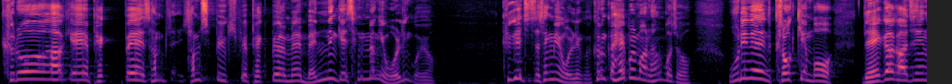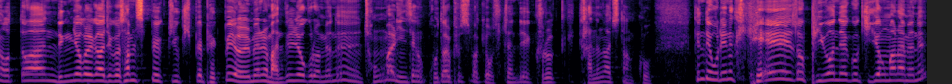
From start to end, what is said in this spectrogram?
그러하게 100배, 30배, 60배, 100배 열매 맺는 게 생명의 원리인 거예요. 그게 진짜 생명의 원리인 거예요. 그러니까 해볼 만한 거죠. 우리는 그렇게 뭐 내가 가진 어떠한 능력을 가지고 30배, 60배, 100배 열매를 만들려고 그러면은 정말 인생은 고달플 수밖에 없을 텐데 그렇게 가능하지도 않고. 근데 우리는 계속 비워내고 기경만 하면은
